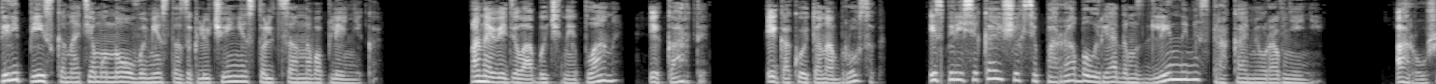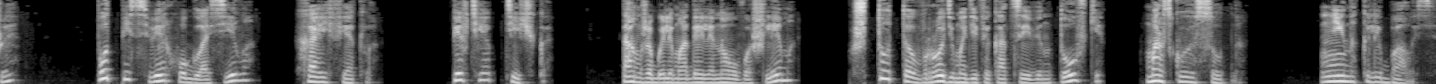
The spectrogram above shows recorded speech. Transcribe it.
переписка на тему нового места заключения столь ценного пленника. Она видела обычные планы и карты, и какой-то набросок из пересекающихся парабол рядом с длинными строками уравнений. Оружие. Подпись сверху гласила «Хайфетла». Певчая птичка. Там же были модели нового шлема, что-то вроде модификации винтовки, морское судно. Нина колебалась.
